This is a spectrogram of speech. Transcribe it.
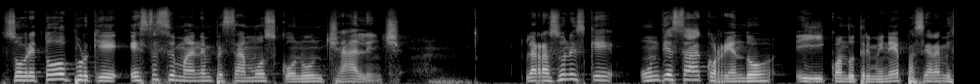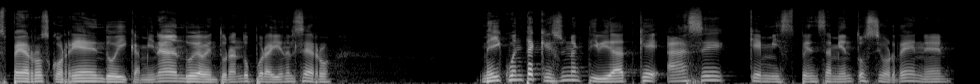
Sobre todo porque esta semana empezamos con un challenge. La razón es que un día estaba corriendo y cuando terminé pasear a mis perros corriendo y caminando y aventurando por ahí en el cerro, me di cuenta que es una actividad que hace que mis pensamientos se ordenen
